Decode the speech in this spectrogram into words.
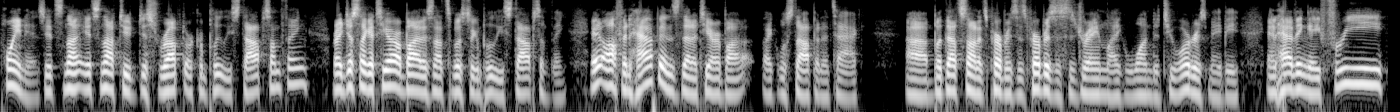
point is. It's not it's not to disrupt or completely stop something, right? Just like a TR bot is not supposed to completely stop something. It often happens that a TR bot like will stop an attack. Uh, but that's not its purpose. Its purpose is to drain like one to two orders maybe, and having a free,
